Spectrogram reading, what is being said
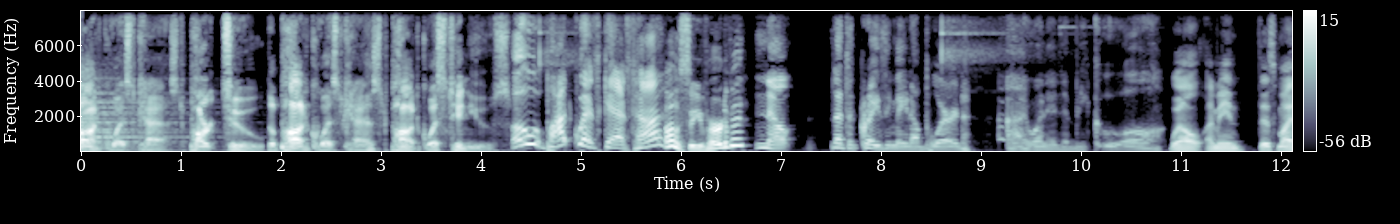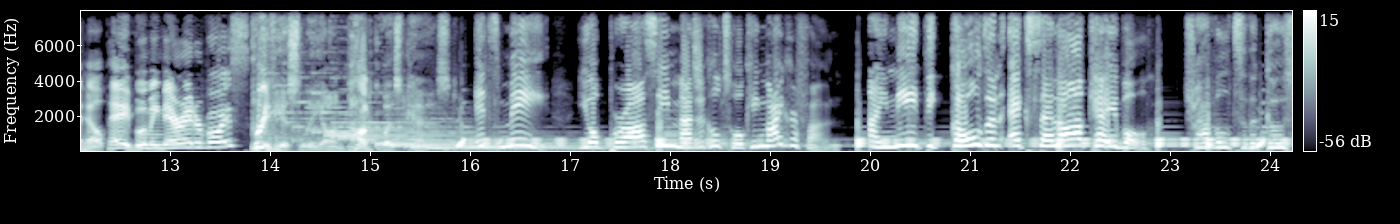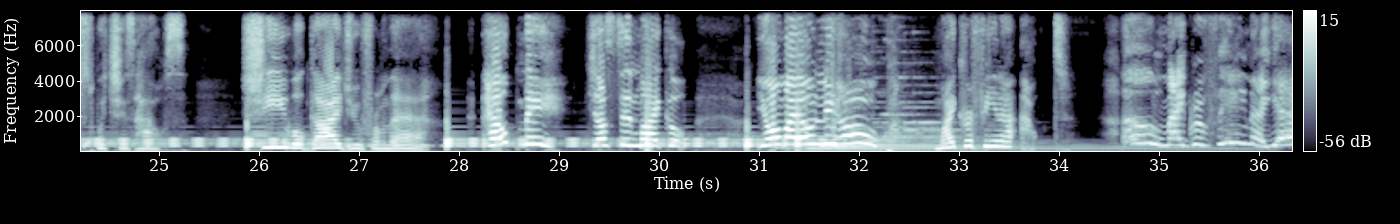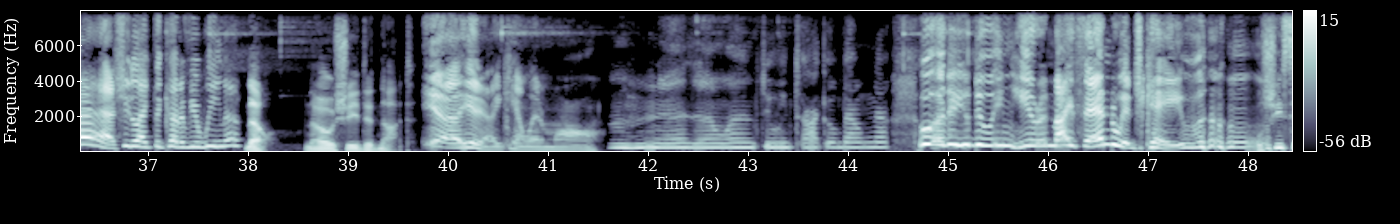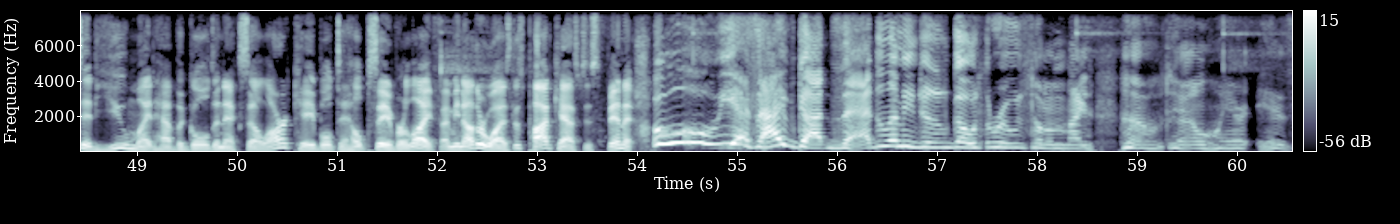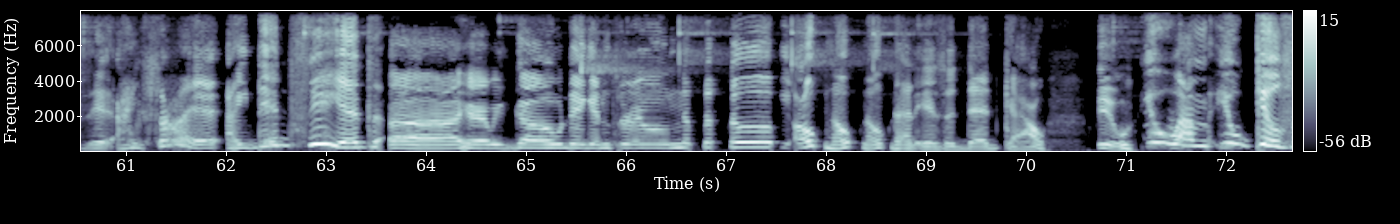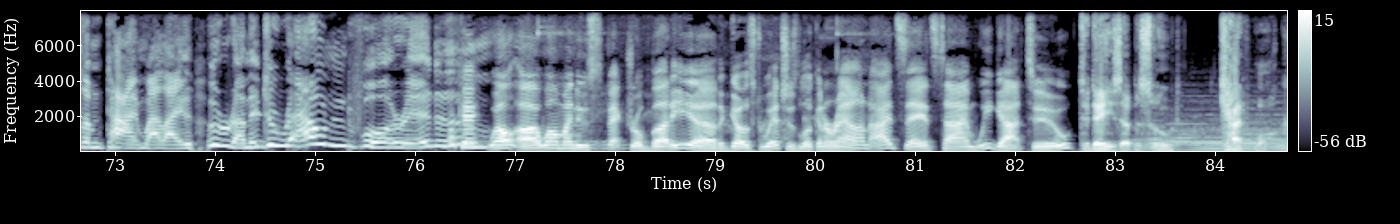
PodQuest cast. Part 2. The PodQuest cast. PodQuest continues. oh, Podquest cast, huh? Oh, so you've heard of it? No, that's a crazy made up word. I wanted to be cool. Well, I mean, this might help. Hey, booming narrator voice? Previously on PodQuest cast. It's me, your brassy magical talking microphone. I need the golden XLR cable. Travel to the ghost witch's house. She will guide you from there. Help me, Justin Michael. You're my only hope. Microfina out. Oh, Microfina, yeah. She liked the cut of your wiener? No, no, she did not. Yeah, yeah, I can't win them all. Mm-hmm. What do we talk about now? What are you doing here in my sandwich cave? Well, she said you might have the golden XLR cable to help save her life. I mean, otherwise, this podcast is finished. Ooh, yes, I've got that. Let me just go through some of my. Oh, oh, where is it? I saw it. I did see it. Uh, here we go, digging through. Nope, nope, nope. Oh, nope, nope. That is a dead cow. You, you, um, you kill some time while I rummage around for it. Okay, well, uh, while my new spectral buddy, uh, the Ghost Witch, is looking around, I'd say it's time we got to. Today's episode Catwalk.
